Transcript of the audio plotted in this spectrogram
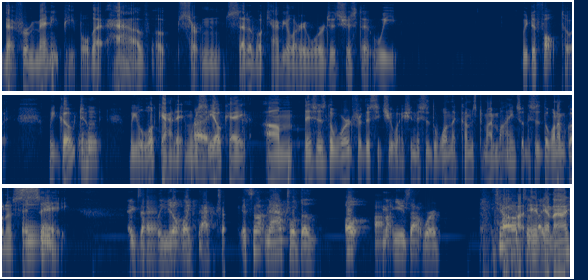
that for many people that have a certain set of vocabulary words, it's just that we we default to it. We go to Mhm. it. We look at it and we Right. see, okay, um, this is the word for the situation. This is the one that comes to my mind, so this is the one I'm going to you- say. Exactly. You don't like backtrack. It's not natural to. Oh, I'm not use that word. It's Yeah, and, like- and I,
